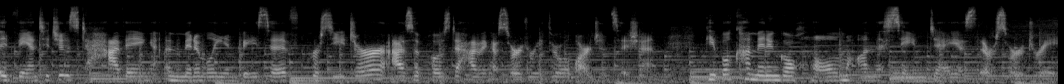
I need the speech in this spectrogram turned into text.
advantages to having a minimally invasive procedure as opposed to having a surgery through a large incision. People come in and go home on the same day as their surgery.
